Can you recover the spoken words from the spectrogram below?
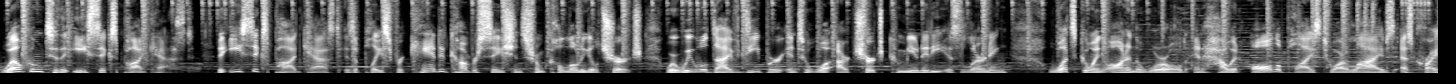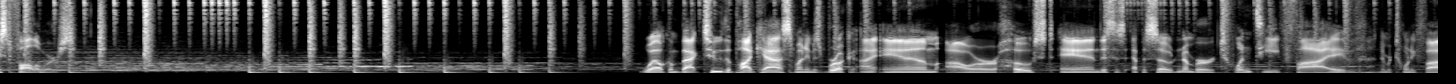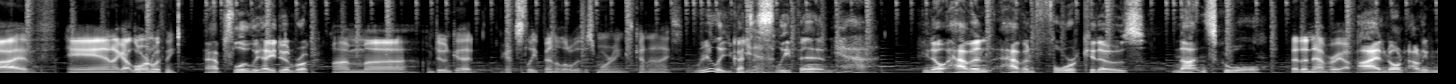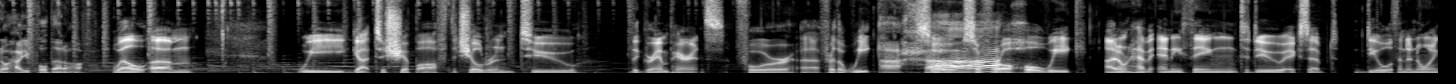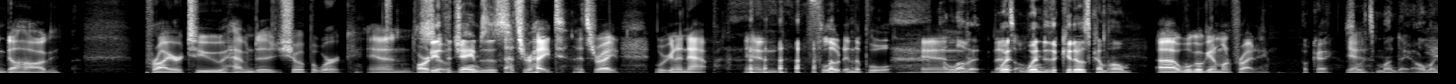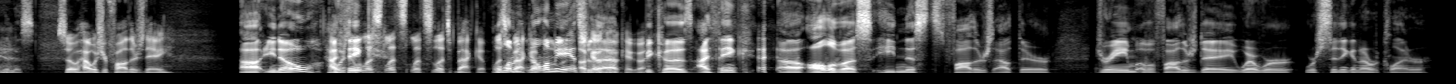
Welcome to the E6 Podcast. The E6 Podcast is a place for candid conversations from Colonial Church, where we will dive deeper into what our church community is learning, what's going on in the world, and how it all applies to our lives as Christ followers. Welcome back to the podcast. My name is Brooke. I am our host, and this is episode number 25. Number 25. And I got Lauren with me. Absolutely. How you doing, Brooke? I'm uh I'm doing good. I got to sleep in a little bit this morning. It's kind of nice. Really? You got Yeah. to sleep in. Yeah. You know, having having four kiddos not in school, That doesn't happen very often. I don't I don't even know how you pulled that off. Well, um we got to ship off the children to the grandparents for uh, for the week. So so for a whole week, I don't have anything to do except deal with an annoying dog prior to having to show up at work and Party so- at the Jameses. That's right. That's right. We're gonna nap and float in the pool. And I love it. When, when do the kiddos come home? Uh, we'll go get them on Friday. Okay, Yeah. so it's Monday. Oh my Yeah. goodness. So, how was your Father's Day? Uh, you know, How I think. well, let's let's let's let's back up. Let's let me, back no, up let me answer okay, that Okay, okay, because I think uh, all of us hedonists, fathers out there, dream of a Father's Day where we're we're sitting in our recliner,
